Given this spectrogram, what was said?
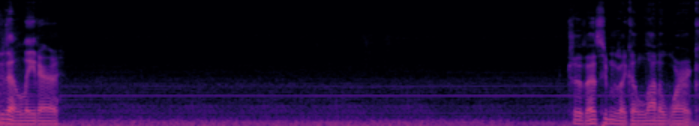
Do that later. Cause that seems like a lot of work.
